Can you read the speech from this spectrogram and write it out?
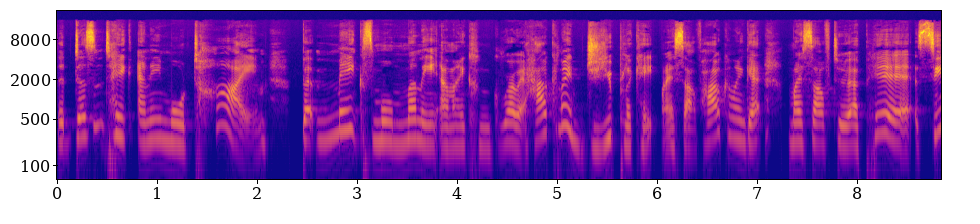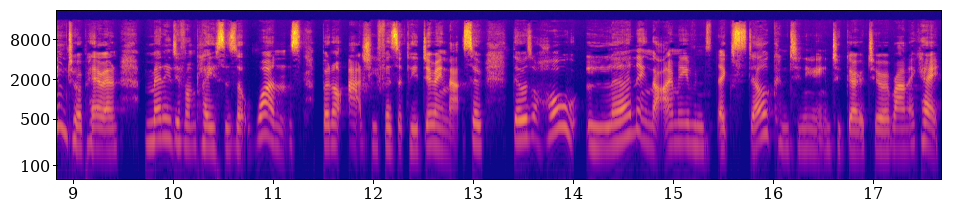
that doesn't take any more time, but makes more money and I can grow it? How can I duplicate myself? How can I get myself to appear, seem to appear in many different places at once, but not actually physically doing that? So there was a whole learning that I'm even like still continuing to go to around, okay,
